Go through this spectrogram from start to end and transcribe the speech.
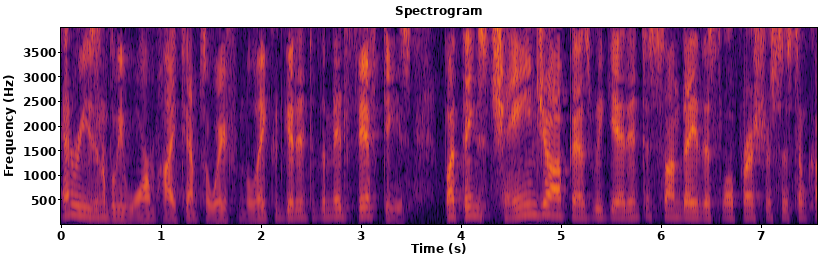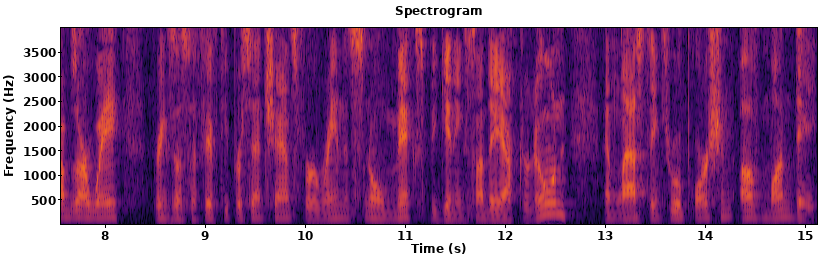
and reasonably warm. High temps away from the lake could get into the mid 50s. But things change up as we get into Sunday. This low pressure system comes our way, brings us a 50% chance for a rain and snow mix beginning Sunday afternoon and lasting through a portion of Monday.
